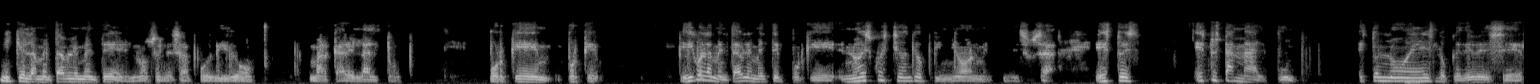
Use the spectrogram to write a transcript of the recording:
y que lamentablemente no se les ha podido marcar el alto. Porque, porque, y digo lamentablemente porque no es cuestión de opinión, ¿me entiendes? O sea, esto es, esto está mal, punto. Esto no es lo que debe ser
